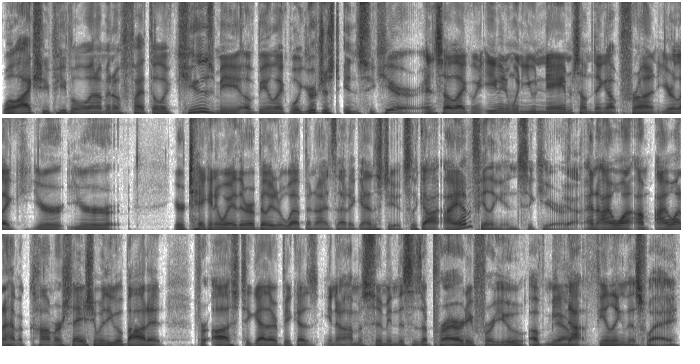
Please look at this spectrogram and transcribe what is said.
well, actually, people when I'm in a fight, they'll accuse me of being like, well, you're just insecure. And so like when, even when you name something up front, you're like you're you're you're taking away their ability to weaponize that against you. It's like I, I am feeling insecure, Yeah. and I want I'm, I want to have a conversation with you about it for us together because you know I'm assuming this is a priority for you of me Yeah. not feeling this way,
